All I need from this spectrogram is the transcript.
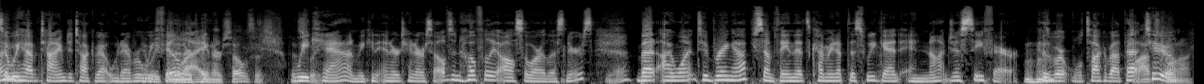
so we have time to talk about whatever we, we feel can entertain like. ourselves this, this we week. can. We can entertain ourselves and hopefully also our listeners. Yeah. But I want to bring up something that's coming up this weekend and not just Seafair because we'll talk about that Mm-hmm. Lots too. going on.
